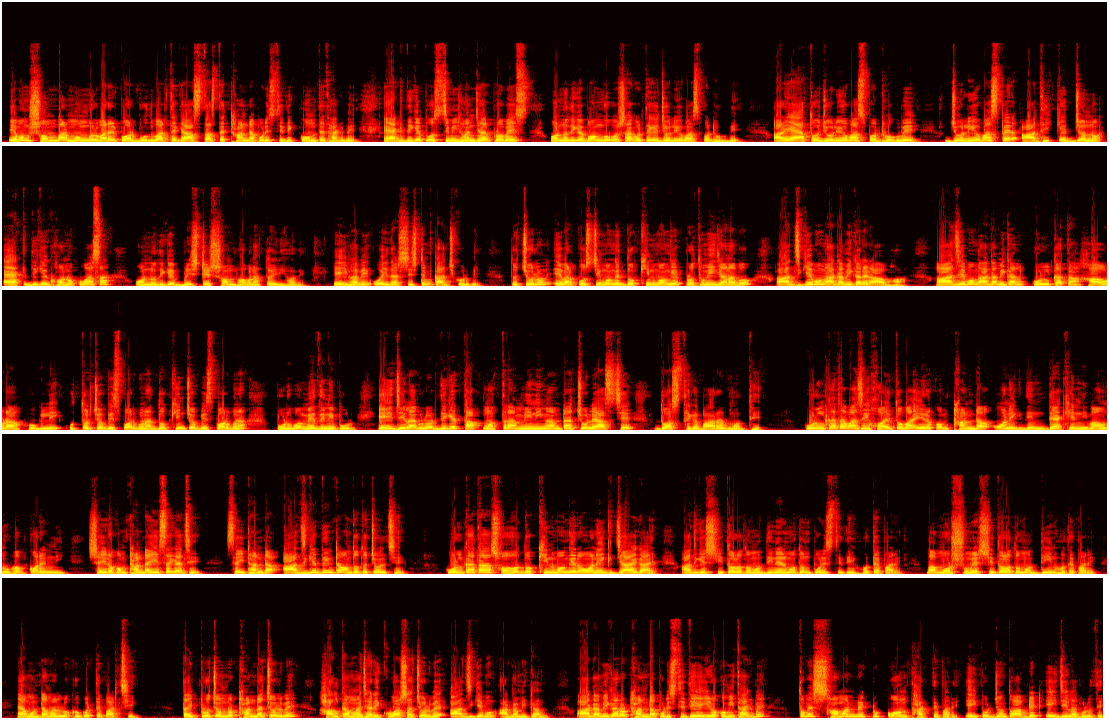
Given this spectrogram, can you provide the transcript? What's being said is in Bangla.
এবং সোমবার, মঙ্গলবারের পর বুধবার থেকে আস্তে আস্তে ঠান্ডা পরিস্থিতি কমতে থাকবে। একদিকে পশ্চিমী ঝঞ্ঝার প্রবেশ অন্যদিকে বঙ্গোপসাগর থেকে জলীয় বাষ্প ঢুকবে। আর এত জলীয় বাষ্প ঢুকবে, জলীয় বাষ্পের আধিক্যের জন্য একদিকে ঘন কুয়াশা, অন্যদিকে বৃষ্টির সম্ভাবনা তৈরি হবে। এইভাবেই ওয়েদার সিস্টেম কাজ করবে। তো চলুন এবার পশ্চিমবঙ্গের দক্ষিণবঙ্গে প্রথমেই জানাব আজকে এবং আগামীকালের আবহাওয়া। আজ এবং আগামীকাল কলকাতা, হাওড়া, হুগলি, উত্তর চব্বিশ পরগনা, দক্ষিণ চব্বিশ পরগনা পূর্ব মেদিনীপুর। এই জেলাগুলোর দিকে তাপমাত্রা মিনিমামটা চলে আসছে দশ থেকে বারোর মধ্যে। কলকাতাবাসী হয়তো বা এরকম ঠান্ডা অনেক দিন দেখেননি বা অনুভব করেননি। সেই রকম ঠান্ডা এসে গেছে। সেই ঠান্ডা আজকের দিনটা অন্তত চলছে। কলকাতা সহ দক্ষিণবঙ্গের অনেক জায়গায় আজকে শীতলতম দিনের মতন পরিস্থিতি হতে পারে বা মরশুমের শীতলতম দিন হতে পারে। এমনটা আমরা লক্ষ্য করতে পারছি। তাই প্রচণ্ড ঠান্ডা চলবে। হালকা মাঝারি কুয়াশা চলবে আজকে এবং আগামীকাল। আগামীকালও ঠান্ডা পরিস্থিতি এই রকমই থাকবে, তবে সামান্য একটু কম থাকতে পারে। এই পর্যন্ত আপডেট এই জেলাগুলোতে।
